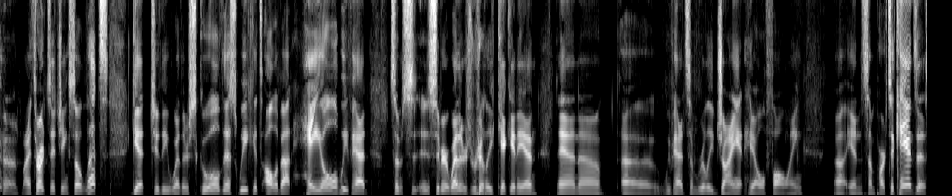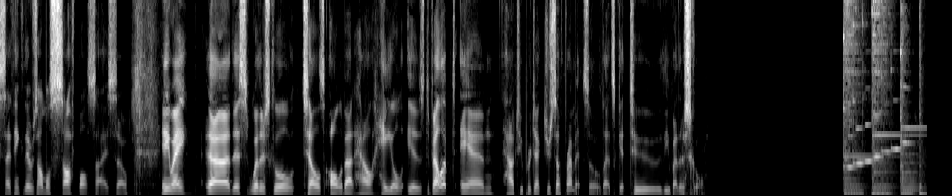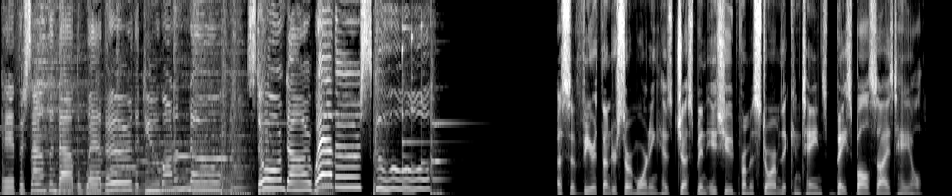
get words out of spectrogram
my throat's itching, so let's get to the weather school. This week it's all about hail. We've had some se- severe weather's really kicking in, and uh, uh, we've had some really giant hail falling. Uh, in some parts of Kansas, I think there was almost softball size. So, anyway, uh, this weather school tells all about how hail is developed and how to protect yourself from it. So, let's get to the weather school. If there's something about the weather that you want to know, Stormdar weather school. A severe thunderstorm warning has just been issued from a storm that contains baseball sized hail.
